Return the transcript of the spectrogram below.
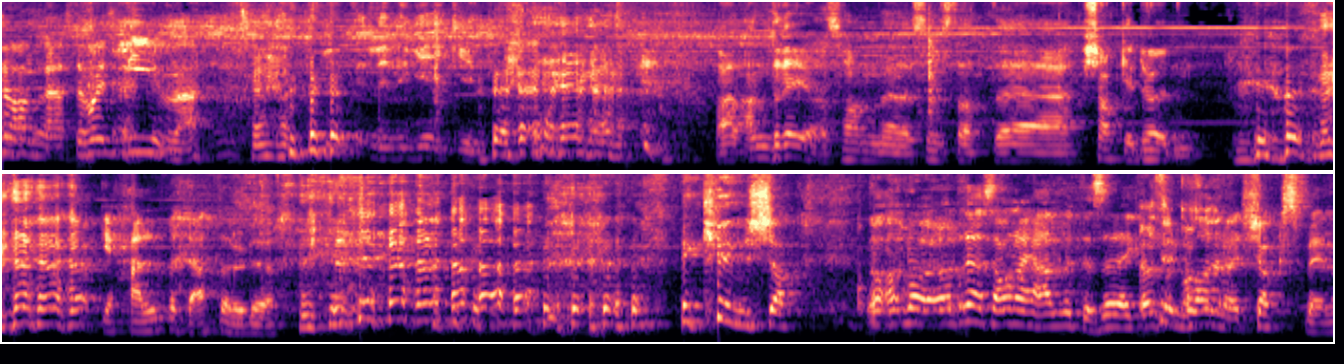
det Andreas, det var faktiskt livet. Lite geeky. Vel, Andreas han uh, syns at uh, sjakk er døden. Sjakk i helvete etter du dør. kun sjakk. Når Andreas havner i helvete, så er det kun han og et sjakkspill.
